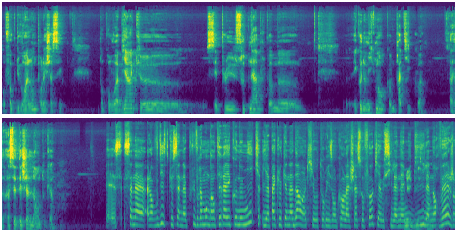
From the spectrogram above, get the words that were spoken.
aux phoques du Groenland pour les chasser. Donc on voit bien que c'est plus soutenable comme économiquement comme pratique quoi, à cette échelle-là en tout cas. Alors vous dites que ça n'a plus vraiment d'intérêt économique. Il n'y a pas que le Canada hein, qui autorise encore la chasse aux phoques, il y a aussi la Namibie, la Norvège.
